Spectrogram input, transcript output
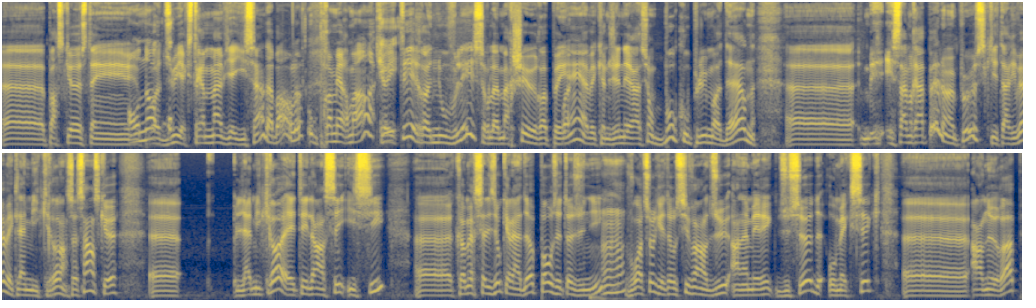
Euh, parce que c'est un On a- produit extrêmement vieillissant, d'abord, là. Ou Premièrement, Qui a été renouvelé sur le marché européen avec une génération beaucoup plus moderne. Euh, et ça me rappelle un peu ce qui est arrivé avec la Micra, en ce sens que la Micra a été lancée ici, euh, commercialisée au Canada, pas aux États-Unis. Mm-hmm. Voiture qui était aussi vendue en Amérique du Sud, au Mexique, euh, en Europe.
